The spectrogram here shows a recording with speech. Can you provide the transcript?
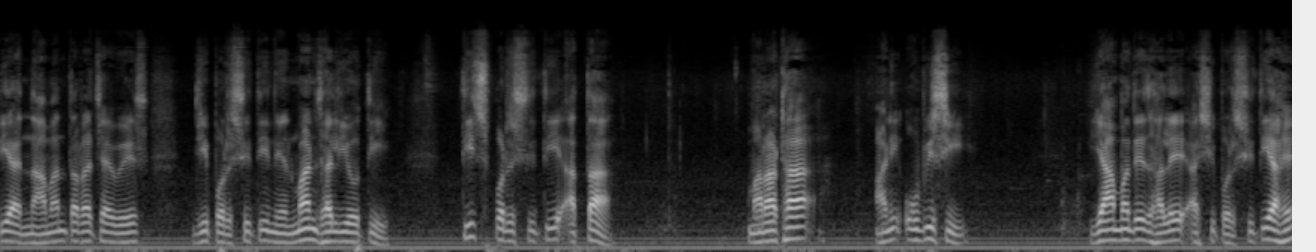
या नामांतराच्या वेळेस जी परिस्थिती निर्माण झाली होती तीच परिस्थिती आता मराठा आणि ओबीसी यामध्ये झाले अशी परिस्थिती आहे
